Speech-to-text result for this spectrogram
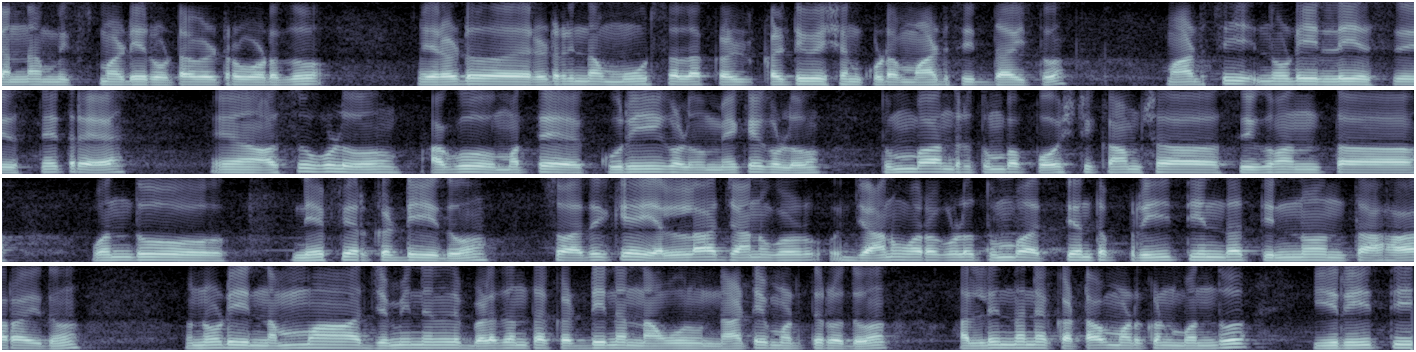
ಚೆನ್ನಾಗಿ ಮಿಕ್ಸ್ ಮಾಡಿ ರೋಟಾವೇಟ್ರ್ ಹೊಡೆದು ಎರಡು, ಎರಡರಿಂದ ಮೂರು ಸಲ ಕಲ್ ಕಲ್ಟಿವೇಷನ್ ಕೂಡ ಮಾಡಿಸಿದ್ದಾಯಿತು. ಮಾಡಿಸಿ ನೋಡಿ ಇಲ್ಲಿ ಸ್ನೇಹಿತರೆ ಹಸುಗಳು ಹಾಗೂ ಮತ್ತು ಕುರಿಗಳು, ಮೇಕೆಗಳು ತುಂಬ ಅಂದರೆ ತುಂಬ ಪೌಷ್ಟಿಕಾಂಶ ಸಿಗುವಂಥ ಒಂದು ನೇಫಿಯರ್ ಕಡ್ಡಿ ಇದು. ಸೊ ಅದಕ್ಕೆ ಎಲ್ಲ ಜಾನುಗಳು, ಜಾನುವಾರುಗಳು ತುಂಬ ಅತ್ಯಂತ ಪ್ರೀತಿಯಿಂದ ತಿನ್ನುವಂಥ ಆಹಾರ ಇದು. ನೋಡಿ, ನಮ್ಮ ಜಮೀನಿನಲ್ಲಿ ಬೆಳೆದಂಥ ಕಡ್ಡಿನ ನಾವು ನಾಟಿ ಮಾಡ್ತಿರೋದು, ಅಲ್ಲಿಂದನೇ ಕಟಾವು ಮಾಡ್ಕೊಂಡು ಬಂದು, ಈ ರೀತಿ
